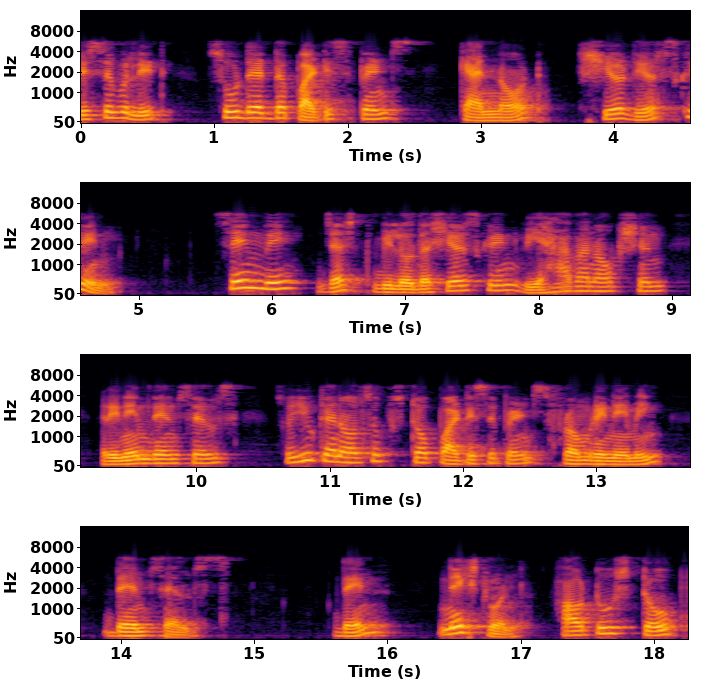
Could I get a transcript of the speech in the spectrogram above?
disable it so that the participants cannot share their screen. Same way, just below the share screen, we have an option, rename themselves. So you can also stop participants from renaming themselves. Then next one, how to stop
